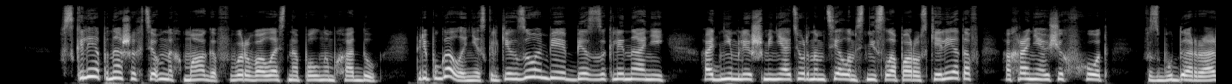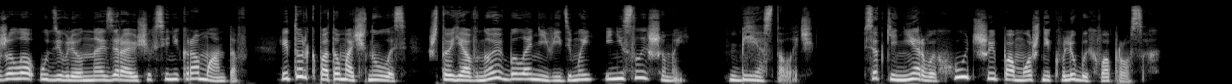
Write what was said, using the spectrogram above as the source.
В склеп наших темных магов вырвалась на полном ходу, перепугала нескольких зомби без заклинаний, одним лишь миниатюрным телом снесла пару скелетов, охраняющих вход, взбудоражила удивленно озирающихся некромантов, и только потом очнулась, что я вновь была невидимой и неслышимой. Бестолочь. Все-таки нервы — худший помощник в любых вопросах.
